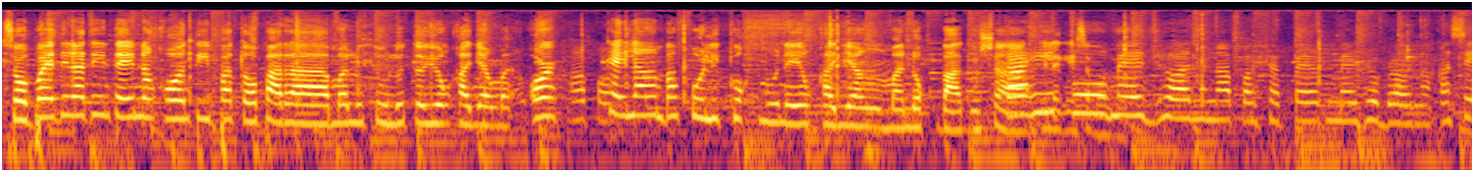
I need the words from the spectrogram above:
So, pwede natin hintayin ng konti pa to para maluto-luto yung kanyang... ma- Or, Opo. kailangan ba fully cooked muna yung kanyang manok bago siya Kahit ilagay sa po manok? medyo ano na pa siya, pero medyo brown na. Kasi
